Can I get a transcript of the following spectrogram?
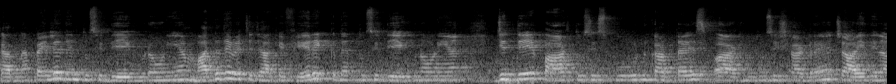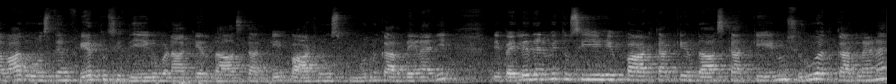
ਕਰਨਾ, ਪਹਿਲੇ ਦਿਨ ਤੁਸੀਂ ਦੇਗ ਬਣਾਉਣੀ ਆ, ਮੱਧ ਦੇ ਵਿੱਚ ਜਾ ਕੇ ਫਿਰ ਇੱਕ ਦਿਨ ਤੁਸੀਂ ਦੇਗ ਬਣਾਉਣੀ ਆ ਜਿੱਦੇ ਪਾਠ ਤੁਸੀਂ ਸੰਪੂਰਨ ਕਰਤਾ, ਇਸ ਪਾਠ ਨੂੰ ਤੁਸੀਂ ਛੱਡ ਰਹੇ ਹੋ 40 ਦਿਨਾਂ ਬਾਅਦ ਉਸ ਦਿਨ ਫਿਰ ਤੁਸੀਂ ਦੇਗ ਬਣਾ ਕੇ ਅਰਦਾਸ ਕਰਕੇ ਪਾਠ ਨੂੰ ਸੰਪੂਰਨ ਕਰ ਦੇਣਾ ਜੀ। ਤੇ ਪਹਿਲੇ ਦਿਨ ਵੀ ਤੁਸੀਂ ਇਹ ਪਾਠ ਕਰਕੇ ਅਰਦਾਸ ਕਰਕੇ ਇਹਨੂੰ ਸ਼ੁਰੂਆਤ ਕਰ ਲੈਣਾ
